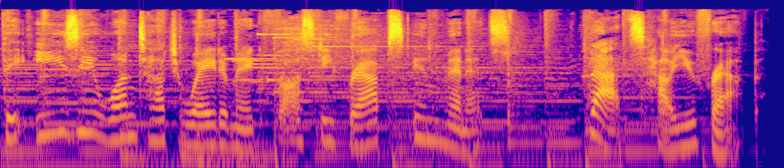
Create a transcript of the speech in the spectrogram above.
the easy one touch way to make frosty fraps in minutes. That's how you frap.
